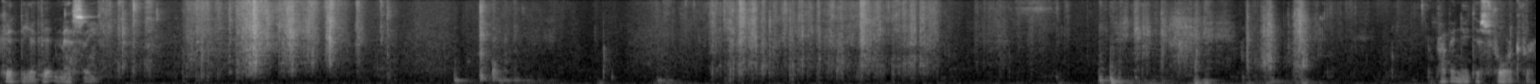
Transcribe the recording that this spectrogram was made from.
Could be a bit messy. Probably need this fork for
